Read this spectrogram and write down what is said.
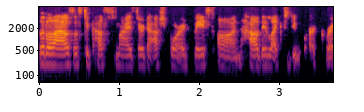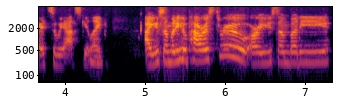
that allows us to customize their dashboard based on how they like to do work right so we ask you like are you somebody who powers through or are you somebody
